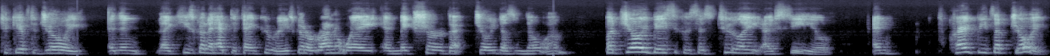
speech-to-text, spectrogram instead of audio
to give to Joey, and then like he's gonna head to Vancouver. He's gonna run away and make sure that Joey doesn't know him. But Joey basically says, "Too late. I see you." And Craig beats up Joey,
